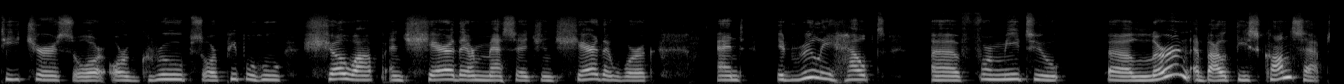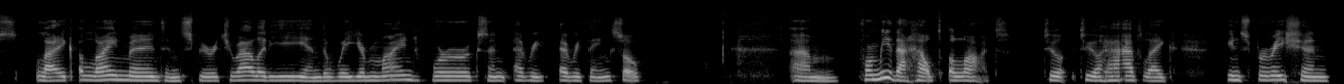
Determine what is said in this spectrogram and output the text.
teachers or or groups or people who show up and share their message and share their work. And it really helped uh, for me to uh, learn about these concepts like alignment and spirituality and the way your mind works and every everything. So um, for me that helped a lot to to yeah. have like inspiration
